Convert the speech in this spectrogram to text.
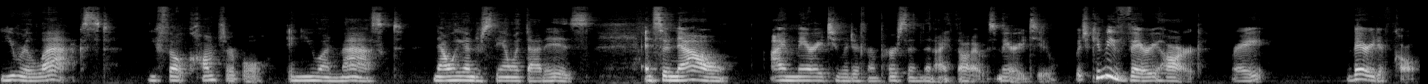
you relaxed, you felt comfortable, and you unmasked. Now we understand what that is. And so now I'm married to a different person than I thought I was married to, which can be very hard, right? Very difficult.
